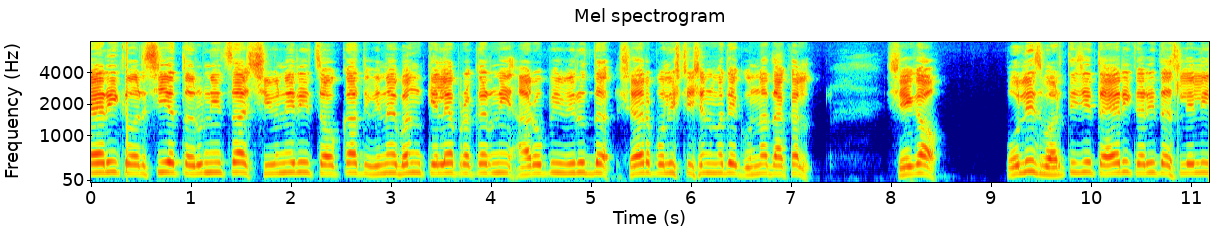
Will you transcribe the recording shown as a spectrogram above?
एक वर्षीय तरुणीचा शिवनेरी चौकात विनयभंग केल्याप्रकरणी आरोपी विरुद्ध शहर पोलीस स्टेशनमध्ये गुन्हा दाखल. शेगाव. पोलीस भरतीची तयारी करीत असलेली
